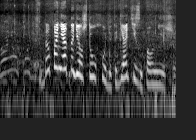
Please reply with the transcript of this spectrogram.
Но они уходят. Да понятное дело, что уходит, идиотизм полнейший.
